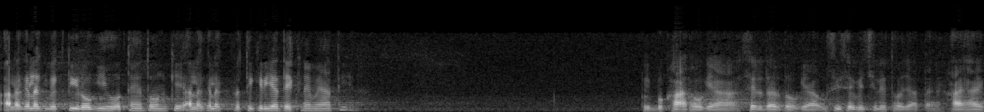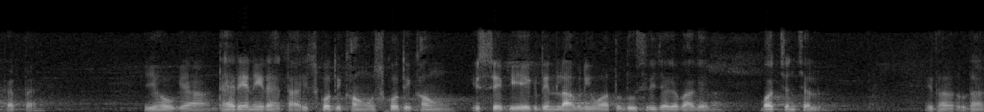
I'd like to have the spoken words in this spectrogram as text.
अलग अलग व्यक्ति रोगी होते हैं तो उनकी अलग अलग प्रतिक्रिया देखने में आती है ना। कोई बुखार हो गया सिर दर्द हो गया उसी से विचलित हो जाता है हाय हाय करता है। ये हो गया धैर्य नहीं रहता इसको दिखाऊँ उसको दिखाऊँ इससे भी एक दिन लाभ नहीं हुआ तो दूसरी जगह भागेगा। बहुत चंचल इधर उधर।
